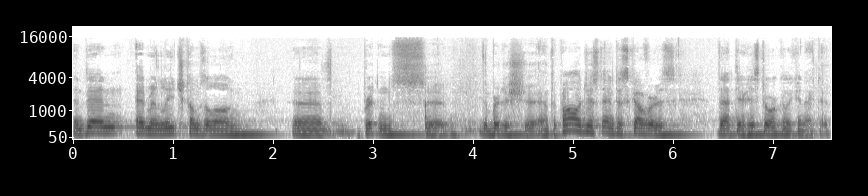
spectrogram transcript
And then Edmund Leach comes along, uh, Britain's, uh, the British anthropologist, and discovers that they're historically connected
